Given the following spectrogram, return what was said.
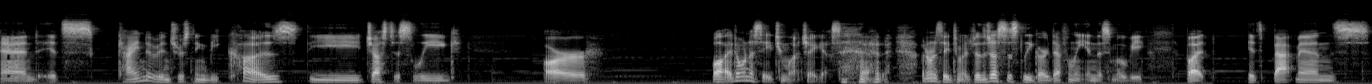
and it's kind of interesting because the Justice League are well, I don't want to say too much, I guess. I don't want to say too much. But the Justice League are definitely in this movie, but it's Batman's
